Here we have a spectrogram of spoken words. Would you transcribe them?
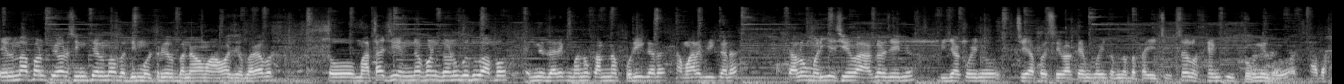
તેલમાં પણ પ્યોર સિંગ તેલમાં બધી મટીરિયલ બનાવવામાં આવે છે બરાબર. તો માતાજી એમને પણ ઘણું બધું આપો. એમની દરેક મનોકામના પૂરી કરે તમારે બી કરે. ચાલો મળીએ છીએ આગળ જઈને. બીજા કોઈનું જે આપણે સેવા કેમ કોઈ તમને બતાવીએ છીએ. ચલો થેન્ક યુ સુનિલ આભાર.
